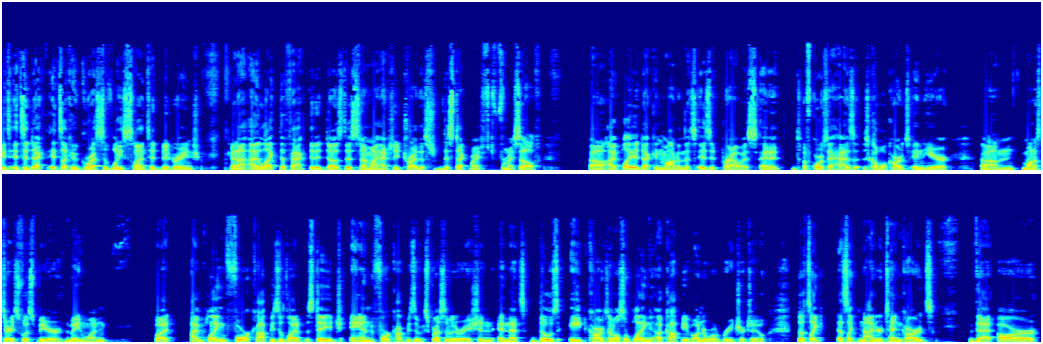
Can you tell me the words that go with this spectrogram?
it's it's a deck it's like aggressively slanted mid range, and I, I, like the fact that it does this. And I might actually try this this deck my, for myself. Uh, I play a deck in modern that's is it Prowess, and it of course it has a couple cards in here. Um, Monastery Swiftspear, the main one, but I'm playing four copies of Light Up the Stage and four copies of Expressive Iteration, and that's those eight cards. I'm also playing a copy of Underworld Breacher too. So that's like that's like nine or ten cards that are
